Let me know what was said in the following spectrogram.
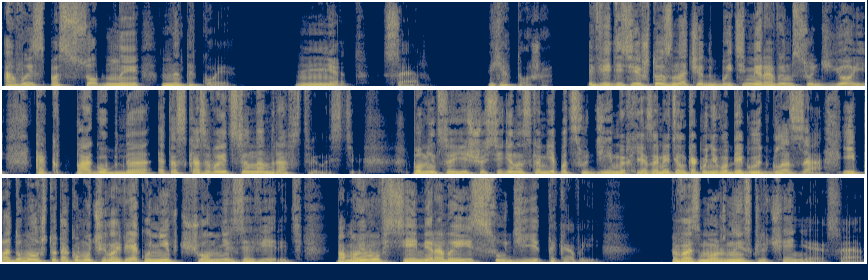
а вы способны на такое? Нет, сэр. Я тоже. Видите, что значит быть мировым судьей, как пагубно это сказывается на нравственности. Помнится, еще сидя на скамье подсудимых, я заметил, как у него бегают глаза, и подумал, что такому человеку ни в чем нельзя верить. По-моему, все мировые судьи таковы. Возможны исключения, сэр.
